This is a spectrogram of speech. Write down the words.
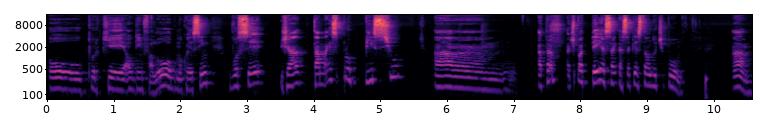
ou porque alguém falou, alguma coisa assim, você já tá mais propício a, a, a, tipo, a ter essa, essa questão do tipo, ah,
